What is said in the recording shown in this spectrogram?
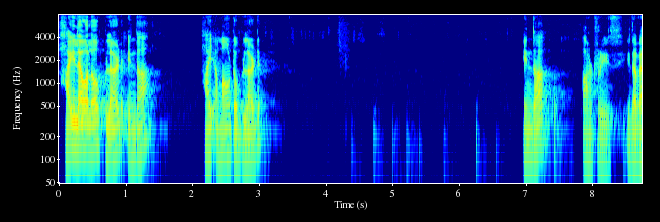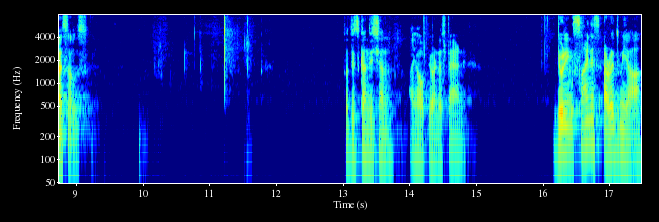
high level of blood in the high amount of blood in the arteries, in the vessels. So, this condition I hope you understand. During sinus arrhythmia,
